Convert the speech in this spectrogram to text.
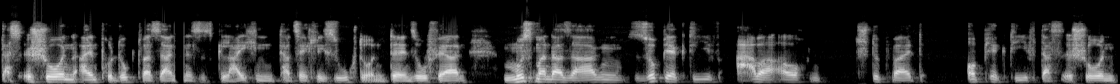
Das ist schon ein Produkt, was seinesgleichen tatsächlich sucht. Und insofern muss man da sagen, subjektiv, aber auch ein Stück weit objektiv, das ist schon,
